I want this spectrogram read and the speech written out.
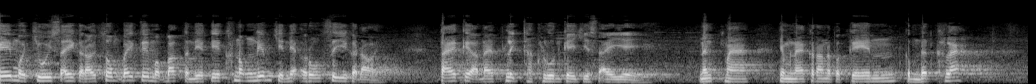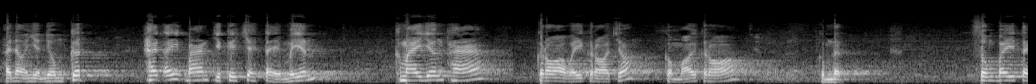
គេមកជួយស្អីក៏ដោយសូម្បីគេមកបើកធនាគារក្នុងនាមជាអ្នករកស៊ីក៏ដោយតែគេអត់ដែលភ្លេចថាខ្លួនគេជាស្អីទេ នឹងអាខ្ញុំណែក្រណប្រកេនគំនិតខ្លះហើយនៅញាតិញោមគិតហេតុអីបានជាគេចេះតែមានខ្មែរយើងថាក្រអ្វីក្រចុះកុំឲ្យក្រគំនិតសំបីតែ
